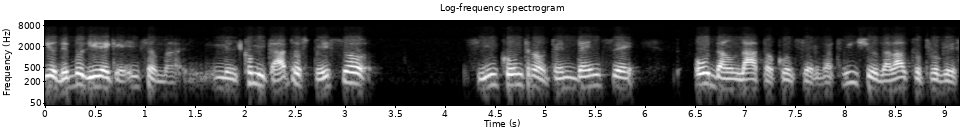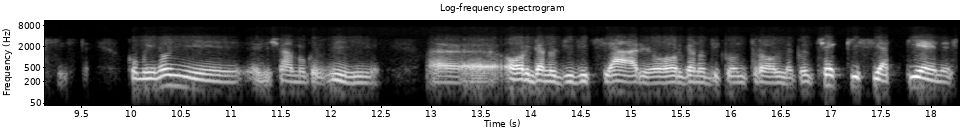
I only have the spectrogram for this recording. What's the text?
Io devo dire che insomma, nel comitato spesso si incontrano tendenze o da un lato conservatrici o dall'altro progressiste, come in ogni eh, diciamo così, eh, organo giudiziario, organo di controllo, c'è chi si attiene,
